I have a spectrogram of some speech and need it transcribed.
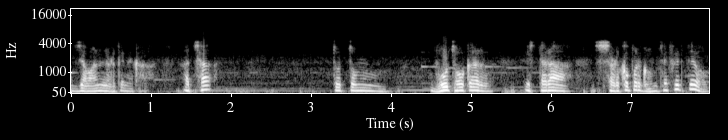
जवान लड़के ने कहा अच्छा तो तुम भूत होकर इस तरह सड़कों पर घूमते फिरते हो?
